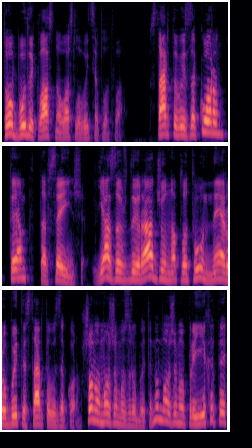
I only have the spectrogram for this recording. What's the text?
то буде класно у вас ловитися плотва. Стартовий закорм, темп та все інше. Я завжди раджу на плотву не робити стартовий закорм. Що ми можемо зробити? Ми можемо приїхати,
